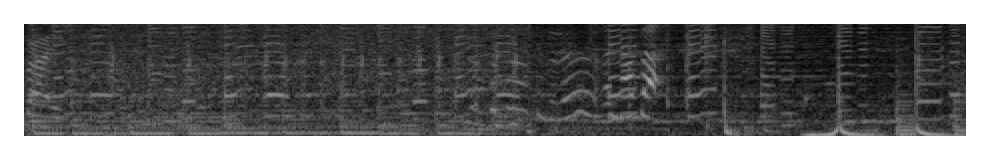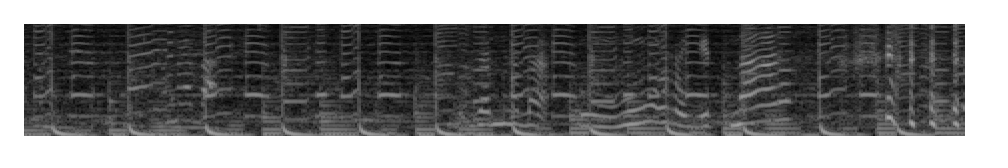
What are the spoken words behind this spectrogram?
Bye. Ano ba? Ano ba? Saan mo na ba? Oo, rugit na.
